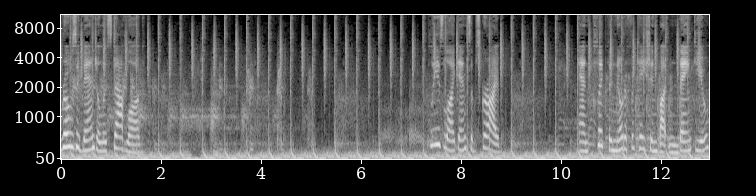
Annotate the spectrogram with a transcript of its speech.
Rose Evangelista Vlog. Please like and subscribe. And click the notification button. Thank you.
